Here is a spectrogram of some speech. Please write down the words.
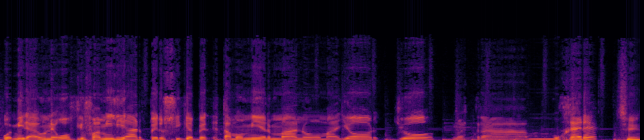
Pues mira, es un negocio familiar, pero sí que estamos mi hermano mayor, yo, nuestras mujeres Sí.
